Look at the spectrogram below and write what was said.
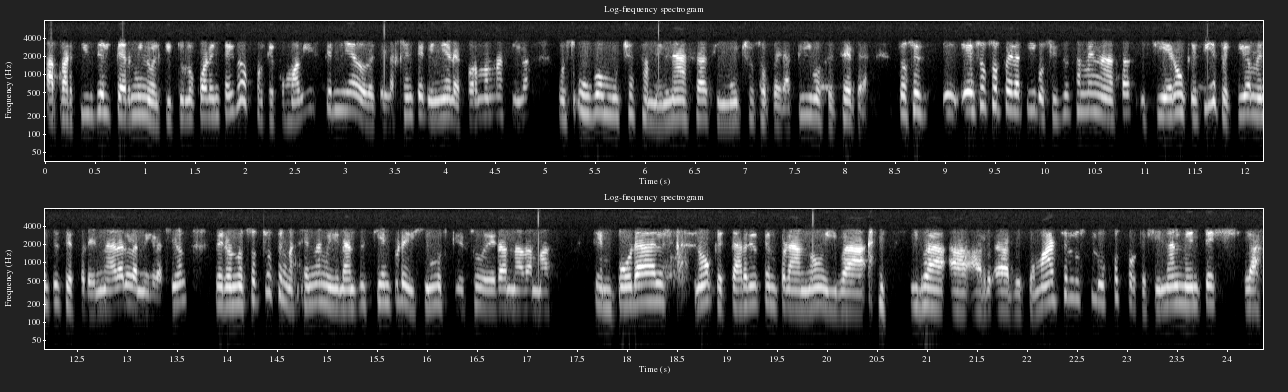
a partir del término del título 42, porque como había este miedo de que la gente viniera de forma masiva, pues hubo muchas amenazas y muchos operativos, etcétera. Entonces, e, esos operativos y esas amenazas hicieron que sí, efectivamente se frenara la migración, pero nosotros en Agenda Migrante siempre dijimos que eso era nada más temporal, ¿no? Que tarde o temprano iba iba a, retomarse los flujos porque finalmente las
